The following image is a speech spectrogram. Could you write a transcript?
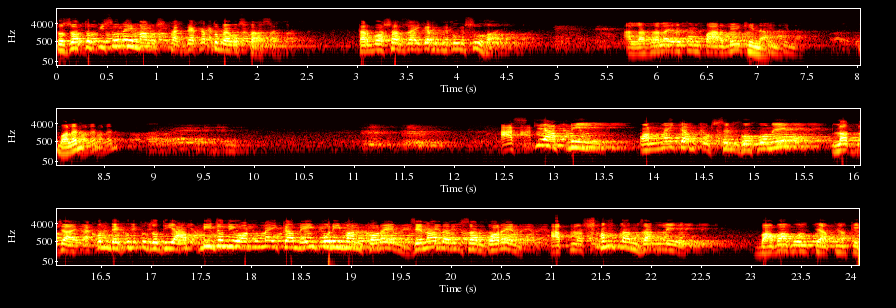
তো যত পিছনেই মানুষ থাক, দেখার তো ব্যবস্থা আছে। তার বসার জায়গাটা তো উঁচু হয়। আল্লাহ তালা এরকম পারবে কি না বলেন। আজকে আপনি অন্যায় কাম করছেন গোপনে, লজ্জায়। এখন দেখুন তো, যদি আপনি যদি অন্যায় কাম এই পরিমাণ করেন, জেনা ব্যবচার করেন, আপনার সন্তান জানলে বাবা বলতে আপনাকে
